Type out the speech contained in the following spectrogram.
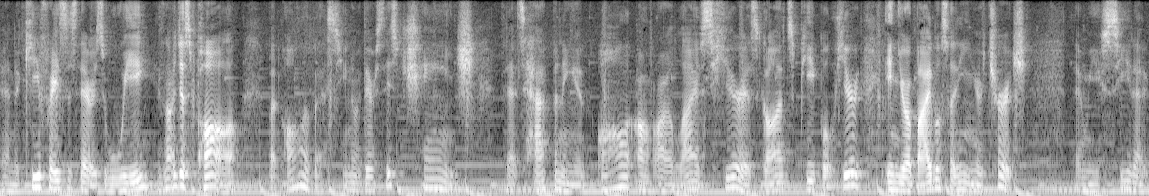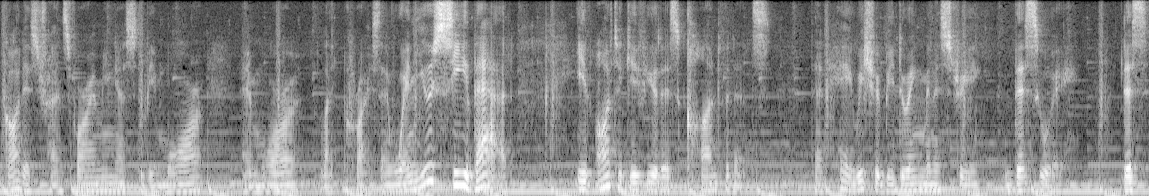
And the key phrases there is we, it's not just Paul, but all of us. You know, there's this change that's happening in all of our lives here as God's people, here in your Bible study, in your church. And we see that God is transforming us to be more and more like Christ. And when you see that, it ought to give you this confidence that hey, we should be doing ministry this way, this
